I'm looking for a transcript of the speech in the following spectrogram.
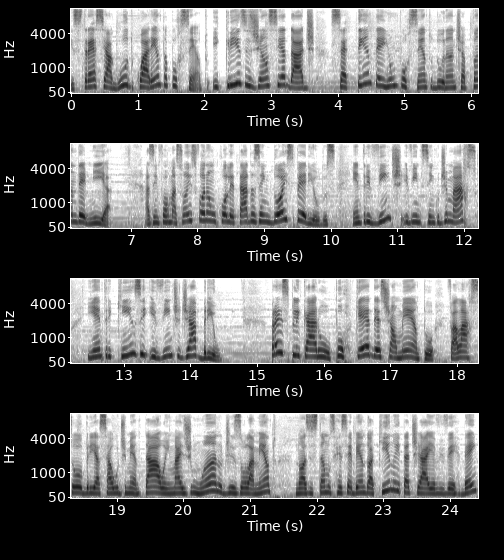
estresse agudo 40% e crises de ansiedade 71% durante a pandemia. As informações foram coletadas em dois períodos, entre 20 e 25 de março e entre 15 e 20 de abril. Para explicar o porquê deste aumento, falar sobre a saúde mental em mais de um ano de isolamento, nós estamos recebendo aqui no Itatiaia Viver Bem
